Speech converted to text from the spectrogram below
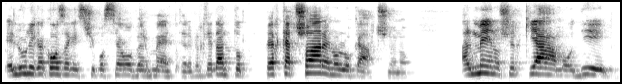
È l'unica cosa che ci possiamo permettere, perché tanto per cacciare non lo cacciano. Almeno cerchiamo di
